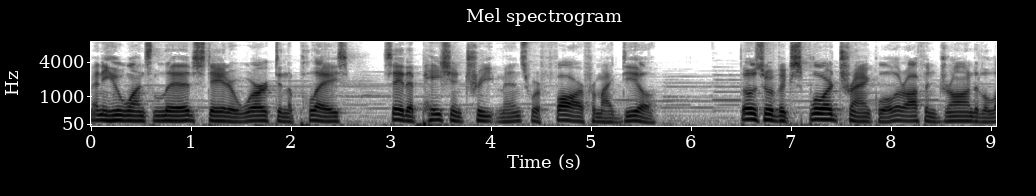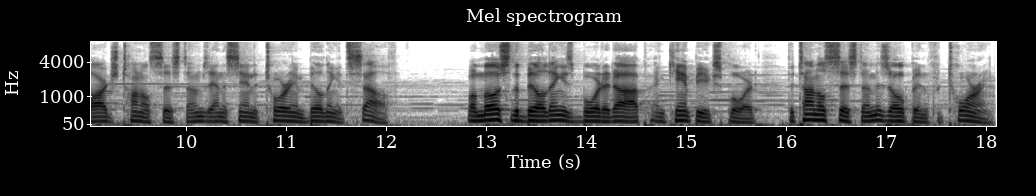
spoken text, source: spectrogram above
Many who once lived, stayed, or worked in the place say that patient treatments were far from ideal. Those who have explored Tranquille are often drawn to the large tunnel systems and the sanatorium building itself. While most of the building is boarded up and can't be explored, the tunnel system is open for touring.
